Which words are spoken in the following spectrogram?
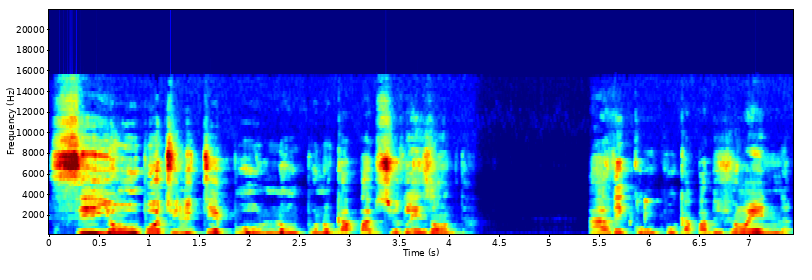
C'est une opportunité pour nous, pour nous capables sur les ondes. Avec vous, pour capables de joindre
